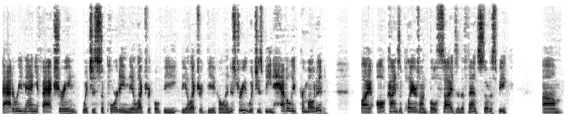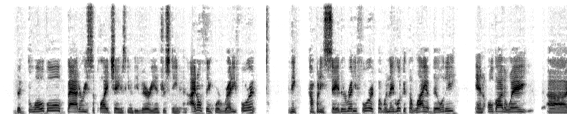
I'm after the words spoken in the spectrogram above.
battery manufacturing, which is supporting the electrical the, the electric vehicle industry, which is being heavily promoted by all kinds of players on both sides of the fence, so to speak. Um, the global battery supply chain is going to be very interesting. And I don't think we're ready for it. I think companies say they're ready for it, but when they look at the liability, and oh, by the way, uh,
